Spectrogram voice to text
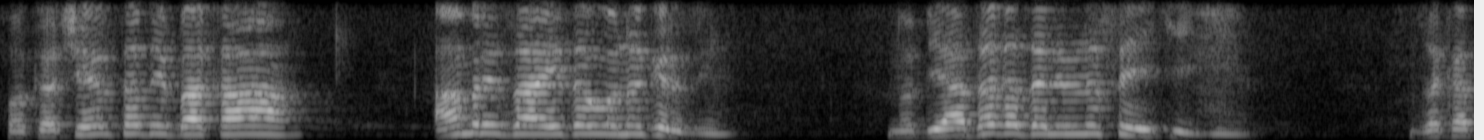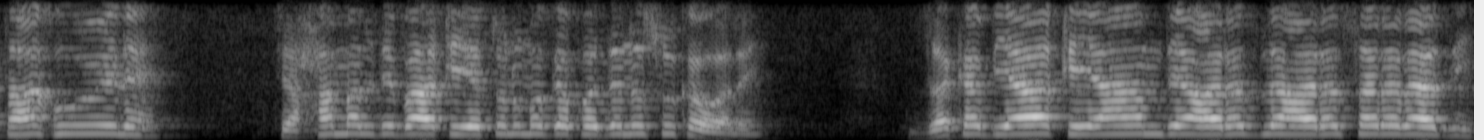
خو کچیرته د بقا امر زائده و نه ګرځي نو بیا دغه دلیل نه صحیح کیږي ځکه تا خو ویلې چې حمل د باقیتونو مګه په دنه سو کولای ځکه بیا قیام د عرض له عرض سره راځي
